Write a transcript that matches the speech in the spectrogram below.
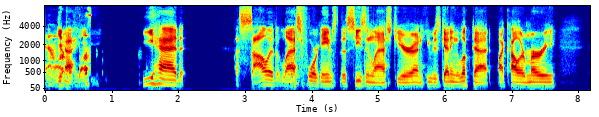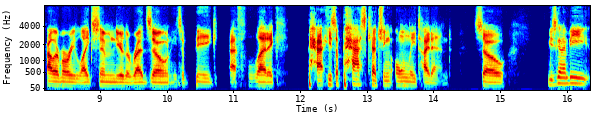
yeah, he, he had a solid last four games of the season last year, and he was getting looked at by Kyler Murray. Kyler Murray likes him near the red zone. He's a big, athletic. Pa- he's a pass catching only tight end, so he's going to be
